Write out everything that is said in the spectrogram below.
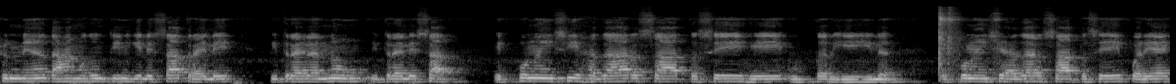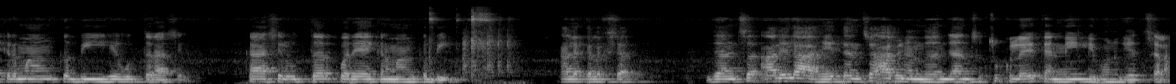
शून्य दहामधून तीन गेले सात राहिले. इथं राहिला नऊ इथं राहिले सात. एकोणऐंशी हजार सातशे हे उत्तर येईल. एकोणऐंशी हजार सातशे पर्याय क्रमांक बी हे उत्तर असेल. काय असेल उत्तर? पर्याय क्रमांक बी. आलं का लक्षात? ज्यांचं आलेलं आहे त्यांचं अभिनंदन ज्यांचं चुकलंय त्यांनी लिहून घेत चला.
